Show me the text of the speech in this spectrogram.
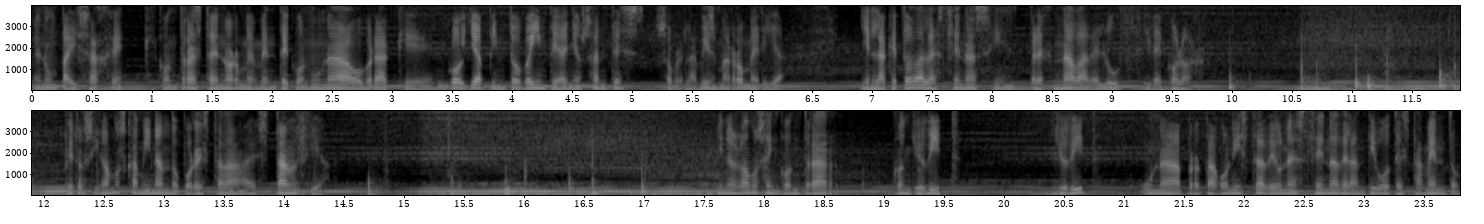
en un paisaje que contrasta enormemente con una obra que Goya pintó 20 años antes sobre la misma romería y en la que toda la escena se impregnaba de luz y de color. Pero sigamos caminando por esta estancia nos vamos a encontrar con Judith. Judith, una protagonista de una escena del Antiguo Testamento,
